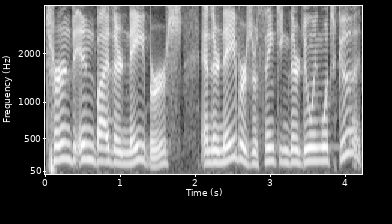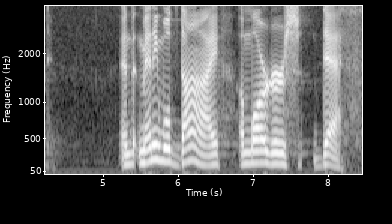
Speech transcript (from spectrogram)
turned in by their neighbors, and their neighbors are thinking they're doing what's good. And that many will die a martyr's death.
